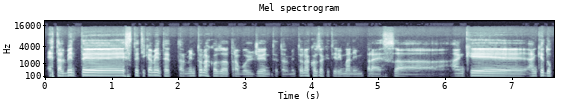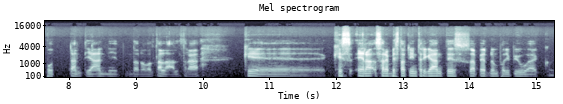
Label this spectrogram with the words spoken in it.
è talmente esteticamente è talmente una cosa travolgente, talmente una cosa che ti rimane impressa anche, anche dopo tanti anni, da una volta all'altra, che, che era, sarebbe stato intrigante saperne un po' di più. Ecco.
